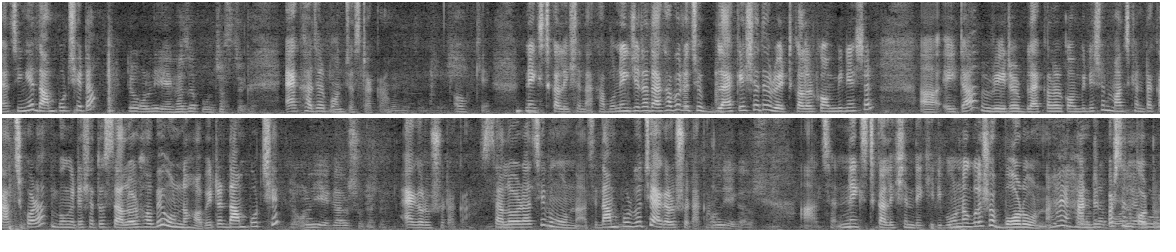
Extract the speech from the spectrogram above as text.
ম্যাচিংয়ে দাম পড়ছে এটা এটা অনলি 1050 টাকা। ওকে নেক্সট কালেকশন দেখাবো। নেক্সট যেটা দেখাবো এটা হচ্ছে ব্ল্যাকের সাথে রেড কালার কম্বিনেশন এইটা রেড আর ব্ল্যাক কালার কম্বিনেশন মাঝখানটা কাজ করা এবং এটার সাথে সালোয়ার হবে অন্য হবে। এটার দাম পড়ছে অনলি 1100 টাকা। এগারোশো টাকা। সালোয়ার আছে এবং অন্য আছে। দাম পড়বে হচ্ছে এগারোশো টাকা। অনলি 1100 আচ্ছা নেক্সট কালেকশন দেখিয়ে দিব। অন্যগুলো সব বড় ওড়না হ্যাঁ হান্ড্রেড পার্সেন্ট কটন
